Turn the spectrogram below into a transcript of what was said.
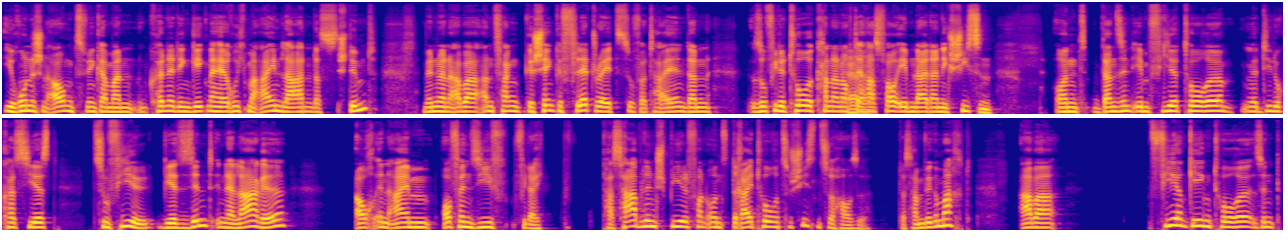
ironischen Augenzwinker, man könne den Gegner ja ruhig mal einladen, das stimmt. Wenn man aber anfängt, Geschenke Flatrates zu verteilen, dann so viele Tore kann dann auch ja. der HSV eben leider nicht schießen. Und dann sind eben vier Tore, die du kassierst, zu viel. Wir sind in der Lage, auch in einem offensiv vielleicht passablen Spiel von uns drei Tore zu schießen zu Hause. Das haben wir gemacht. Aber vier Gegentore sind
